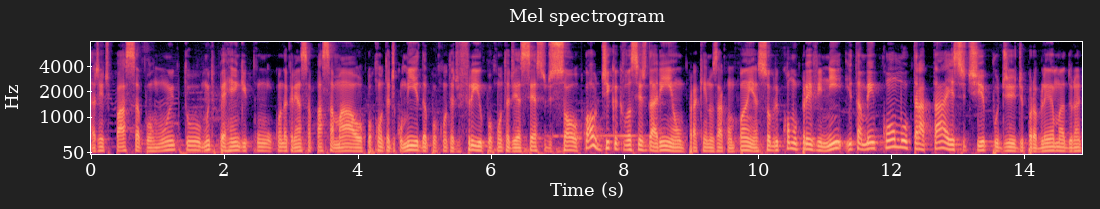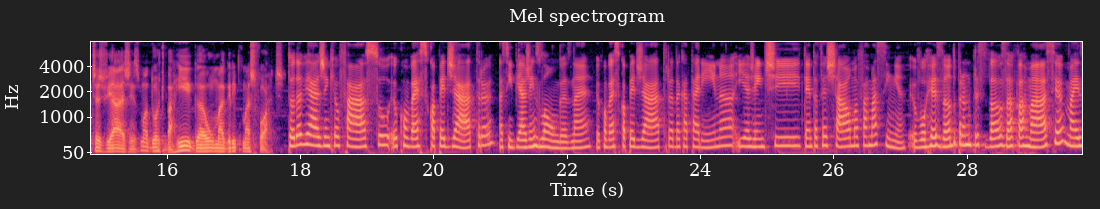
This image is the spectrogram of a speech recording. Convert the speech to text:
a gente passa por muito, muito perrengue com, quando a criança passa mal por conta de comida, por conta de frio, por conta de excesso de sol. Qual dica que vocês dariam para quem nos acompanha sobre como prevenir e também como tratar esse tipo de, de problema durante as viagens? Uma dor de barriga ou uma gripe mais forte? Toda viagem que eu faço, eu converso com a pediatra, assim, viagens longas, né? Eu converso com a pediatra da Catarina e a gente tenta fechar achar uma farmacinha. Eu vou rezando para não precisar usar farmácia, mas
